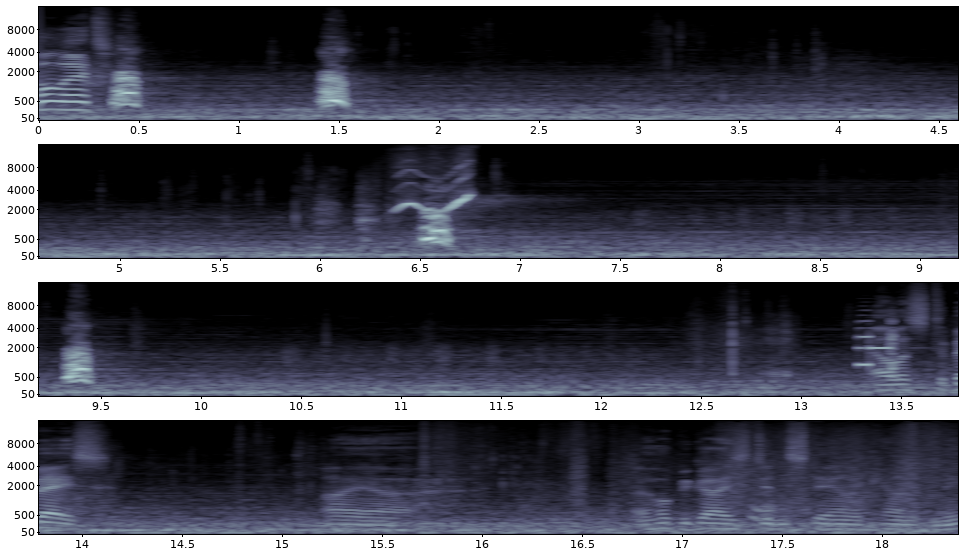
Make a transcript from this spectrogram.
Bullet! Ellis to base. I, uh... I hope you guys didn't stay on account of me.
